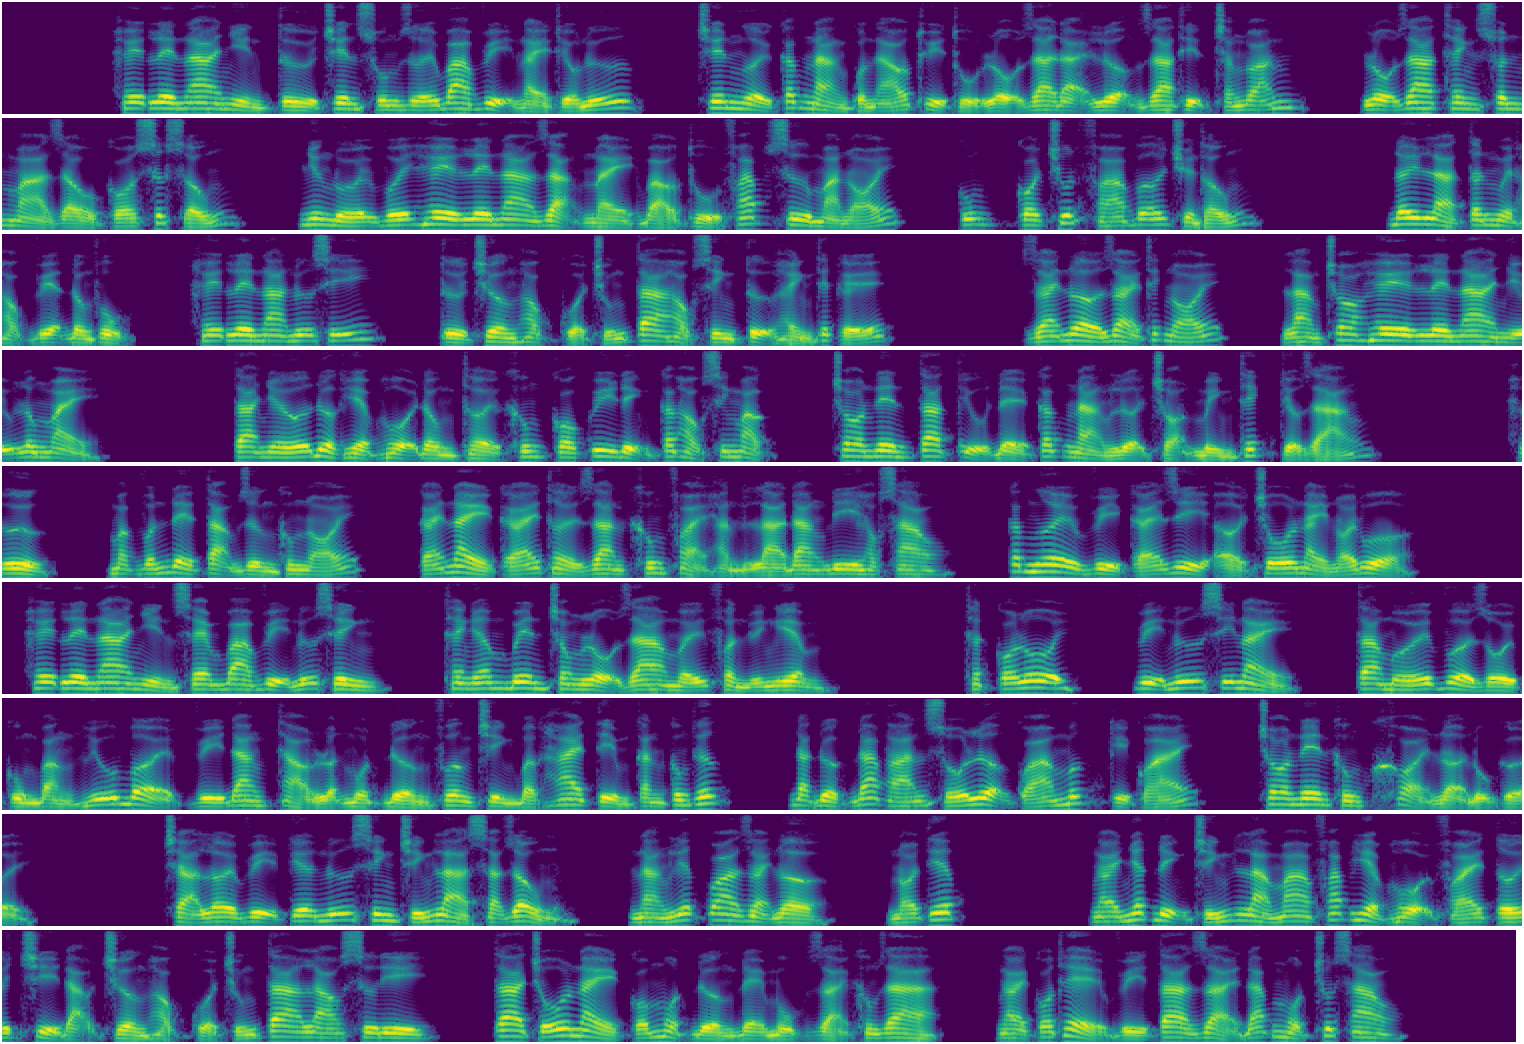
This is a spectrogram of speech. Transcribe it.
Helena nhìn từ trên xuống dưới ba vị này thiếu nữ, trên người các nàng quần áo thủy thủ lộ ra đại lượng da thịt trắng đoán, lộ ra thanh xuân mà giàu có sức sống, nhưng đối với Helena dạng này bảo thủ pháp sư mà nói, cũng có chút phá vỡ truyền thống. Đây là Tân Nguyệt học viện đồng phục, Helena nữ sĩ, từ trường học của chúng ta học sinh tự hành thiết kế. Giải nở giải thích nói, làm cho Helena nhíu lông mày. Ta nhớ được hiệp hội đồng thời không có quy định các học sinh mặc, cho nên ta tiểu để các nàng lựa chọn mình thích kiểu dáng. Hừ, mặc vấn đề tạm dừng không nói, cái này cái thời gian không phải hẳn là đang đi học sao, các ngươi vì cái gì ở chỗ này nói đùa. Helena nhìn xem ba vị nữ sinh, thanh âm bên trong lộ ra mấy phần uy nghiêm. Thật có lỗi, vị nữ sĩ này, ta mới vừa rồi cùng bằng hữu bởi vì đang thảo luận một đường phương trình bậc hai tìm căn công thức, đạt được đáp án số lượng quá mức kỳ quái, cho nên không khỏi nở nụ cười. Trả lời vị kia nữ sinh chính là xạ rồng, nàng liếc qua giải nở, nói tiếp. Ngài nhất định chính là ma pháp hiệp hội phái tới chỉ đạo trường học của chúng ta lao sư đi, ta chỗ này có một đường đề mục giải không ra, ngài có thể vì ta giải đáp một chút sao.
